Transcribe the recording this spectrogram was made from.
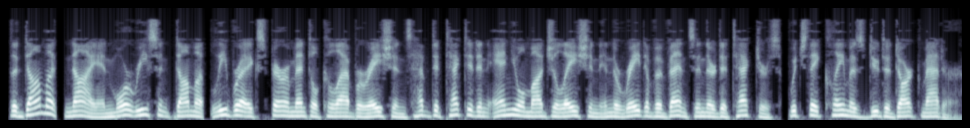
The DAMA, NI and more recent DAMA, Libra experimental collaborations have detected an annual modulation in the rate of events in their detectors, which they claim is due to dark matter.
